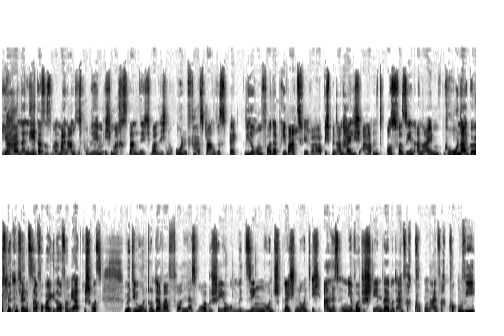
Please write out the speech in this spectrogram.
Ja, na, nee, das ist mein, anderes Problem. Ich mach's dann nicht, weil ich einen unfassbaren Respekt wiederum vor der Privatsphäre habe. Ich bin an Heiligabend aus Versehen an einem Corona geöffneten Fenster vorbeigelaufen im Erdgeschoss mit dem Hund und da war volles Rohr Bescherung mit Singen und Sprechen und ich alles in mir wollte stehen bleiben und einfach gucken, einfach gucken, wie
